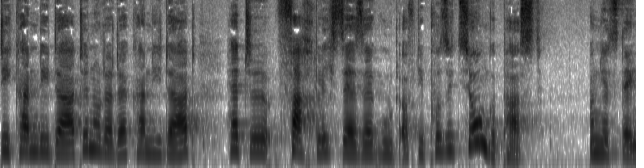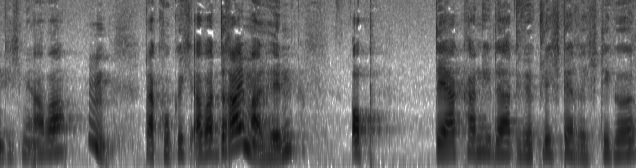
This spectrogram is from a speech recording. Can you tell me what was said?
die Kandidatin oder der Kandidat hätte fachlich sehr, sehr gut auf die Position gepasst. Und jetzt denke ich mir aber, hm, da gucke ich aber dreimal hin, ob der Kandidat wirklich der richtige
